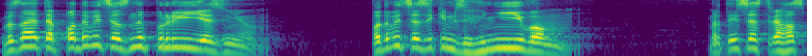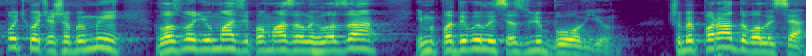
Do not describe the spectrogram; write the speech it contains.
ви знаєте, подивитися з неприязню, подивитися з якимсь гнівом. Брати і сестри, Господь хоче, щоб ми глазною мазю помазали глаза, і ми подивилися з любов'ю, щоб порадувалися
